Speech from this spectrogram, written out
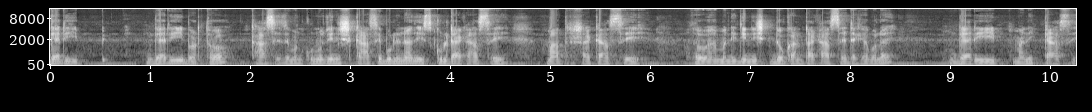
গরিব। গরিব অর্থ কাছে। যেমন কোনো জিনিস কাছে বলি না যে স্কুলটা কাছে, মাদ্রাসা কাছে, অথবা মানে জিনিস দোকানটা কাছে, এটাকে বলা গরিব মানে কাছে।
